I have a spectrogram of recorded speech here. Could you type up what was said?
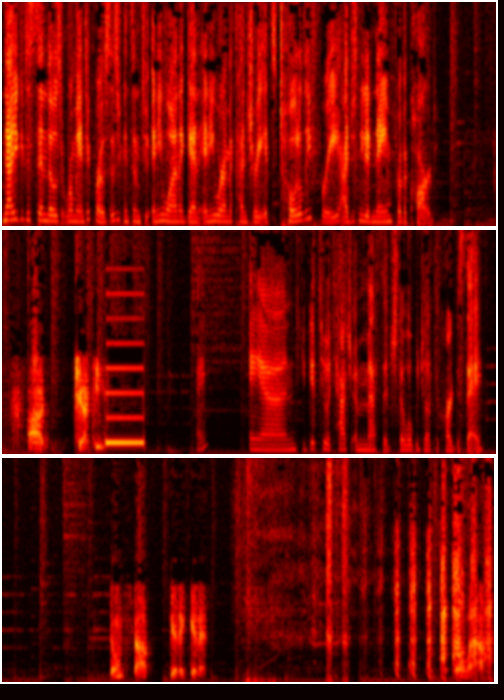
Now you get to send those romantic roses. You can send them to anyone, again, anywhere in the country. It's totally free. I just need a name for the card. Uh, Jackie. Okay. And you get to attach a message. So, what would you like the card to say? Don't stop. Get it, get it. don't laugh.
